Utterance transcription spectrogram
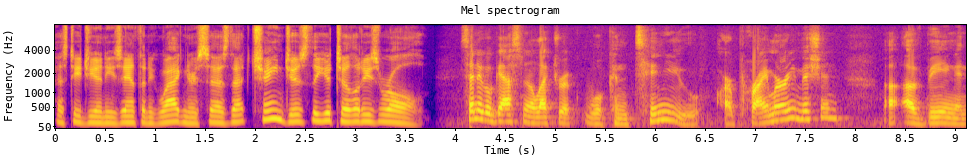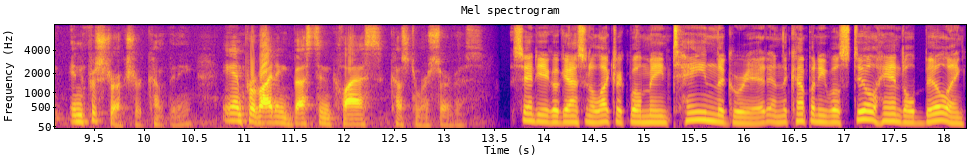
SDG&E's Anthony Wagner says that changes the utility's role. San Diego Gas and Electric will continue our primary mission uh, of being an infrastructure company and providing best in class customer service. San Diego Gas and Electric will maintain the grid and the company will still handle billing.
